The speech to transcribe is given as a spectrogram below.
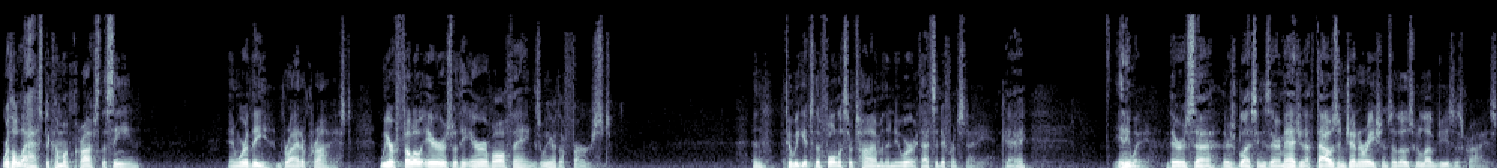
We're the last to come across the scene, and we're the bride of Christ. We are fellow heirs with the heir of all things. We are the first. Until we get to the fullness of time in the new earth. That's a different study, okay? Anyway, there's, uh, there's blessings there. Imagine a thousand generations of those who love Jesus Christ.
